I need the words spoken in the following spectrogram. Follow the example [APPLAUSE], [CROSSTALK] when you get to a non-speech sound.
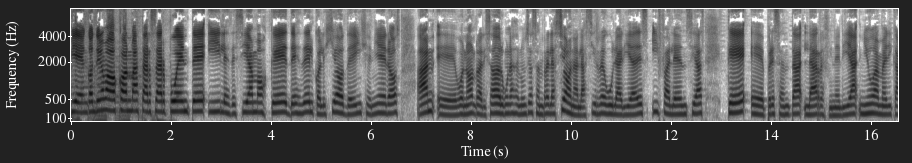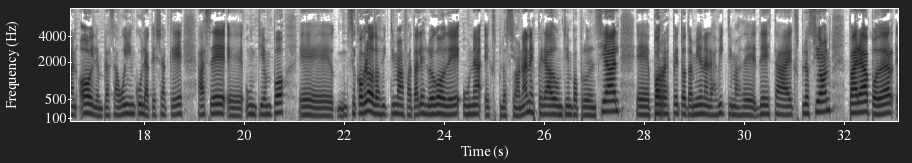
Bien, continuamos con más tercer puente y les decíamos que desde el Colegio de Ingenieros han eh, bueno realizado algunas denuncias en relación a las irregularidades y falencias que eh, presenta la refinería New American Oil en Plaza Winkle, aquella que hace eh, un tiempo eh, se cobró dos víctimas fatales luego de una explosión. Han esperado un tiempo prudencial por respeto también a las víctimas de, de esta explosión para poder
